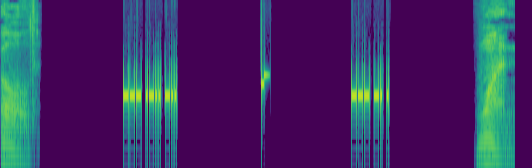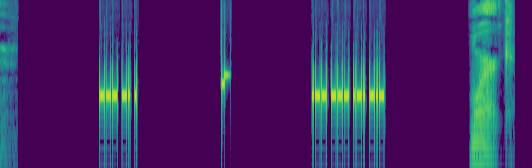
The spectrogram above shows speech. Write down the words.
Old. One. Work.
